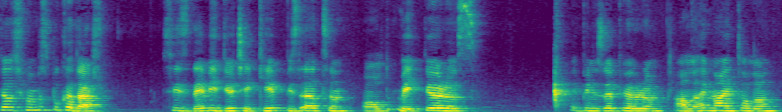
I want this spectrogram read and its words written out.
Çalışmamız bu kadar. Siz de video çekip bize atın. Oldu mu? Bekliyoruz. Hepinizi öpüyorum. Allah'a emanet olun.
